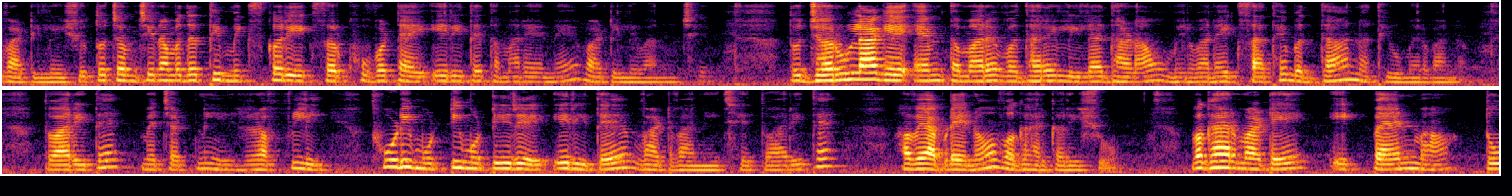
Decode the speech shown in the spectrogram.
વાટી લઈશું. તો ચમચીના મદદથી મિક્સ કરી એક સરખું વટાય, એ રીતે તમારે એને વાટી લેવાનું છે. તો જરૂર લાગે એમ તમારે વધારે લીલા ધાણા ઉમેરવાના, એકસાથે બધા નથી ઉમેરવાના. તો આ રીતે મેં ચટણી રફલી થોડી મોટી મોટી રહે એ રીતે વાટવાની છે. તો આ રીતે હવે આપણે એનો વઘાર કરીશું. વઘાર માટે એક પેનમાં તો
